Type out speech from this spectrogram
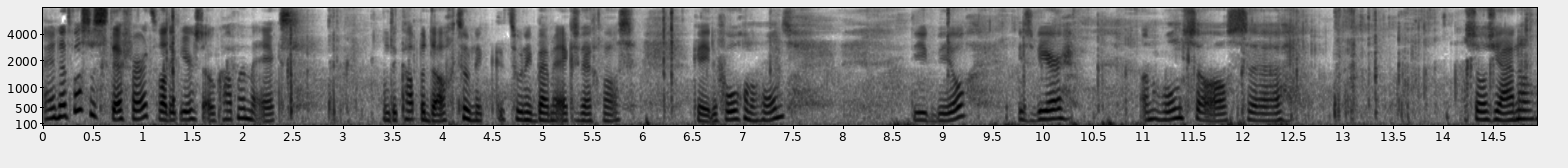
En dat was een Stafford, wat ik eerst ook had met mijn ex. Want ik had bedacht toen ik, toen ik bij mijn ex weg was. Oké, de volgende hond die ik wil is weer een hond zoals, uh, zoals Jano.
